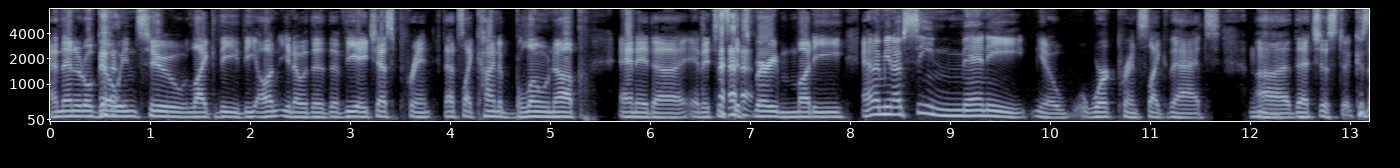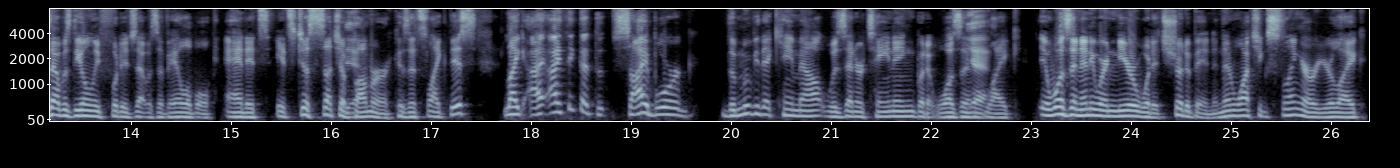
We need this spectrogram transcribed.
and then it'll go into like the the on you know the the VHS print that's like kind of blown up and it uh and it just gets very muddy and I mean I've seen many you know work prints like that Mm-hmm. uh that just because that was the only footage that was available and it's it's just such a Yeah. bummer because it's like this like I, I think that the cyborg the movie that came out was entertaining but it wasn't Yeah. like it wasn't anywhere near what it should have been. And then watching slinger you're like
